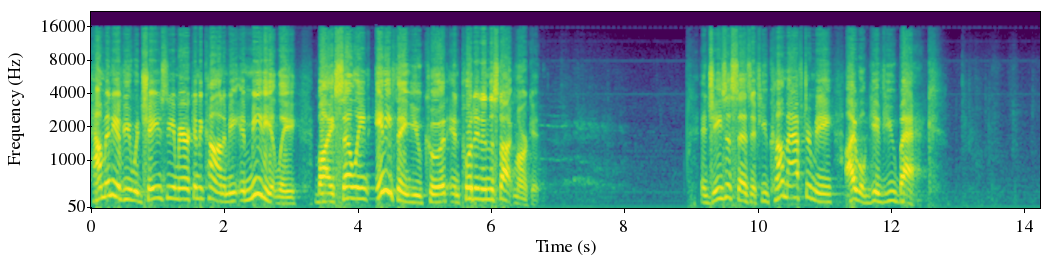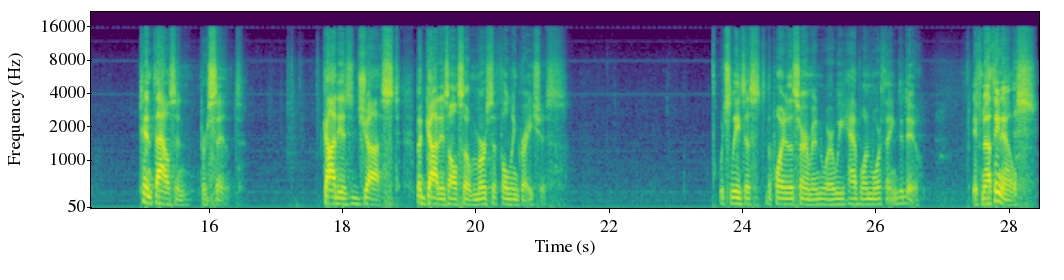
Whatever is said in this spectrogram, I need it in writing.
how many of you would change the American economy immediately by selling anything you could and put it in the stock market? And Jesus says, if you come after me, I will give you back 10,000%. God is just, but God is also merciful and gracious. Which leads us to the point of the sermon where we have one more thing to do. If nothing else,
